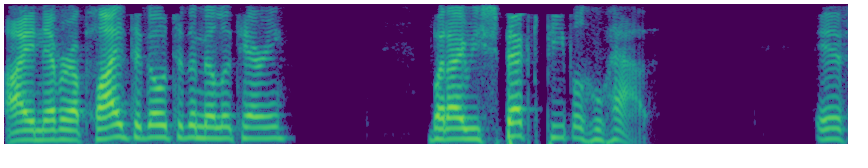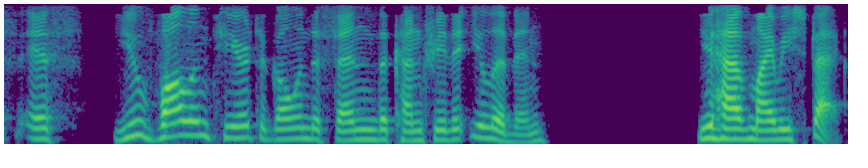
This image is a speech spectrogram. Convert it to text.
I never applied to go to the military, but I respect people who have. If, if you volunteer to go and defend the country that you live in, you have my respect.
